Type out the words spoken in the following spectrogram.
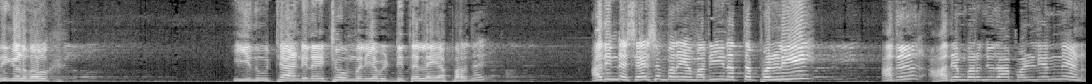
നിങ്ങൾ നോക്ക്. ഈ നൂറ്റാണ്ടിലെ ഏറ്റവും വലിയ വിഡ്ഢിത്തല്ലയാ പറഞ്ഞ് അതിന്റെ ശേഷം പറയാം മദീനത്തെ പള്ളി. അത് ആദ്യം പറഞ്ഞത് ആ പള്ളി തന്നെയാണ്.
